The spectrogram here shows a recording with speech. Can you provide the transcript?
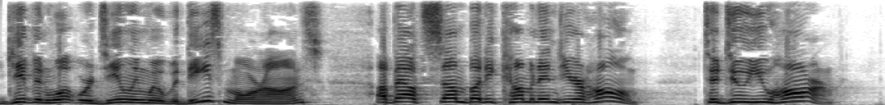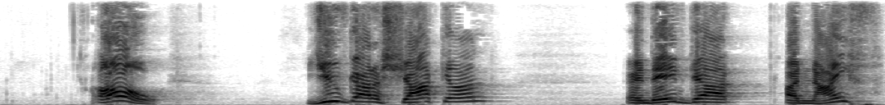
given what we're dealing with with these morons, about somebody coming into your home to do you harm. Oh, you've got a shotgun and they've got a knife,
